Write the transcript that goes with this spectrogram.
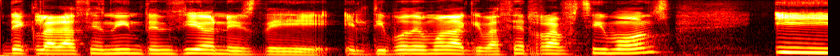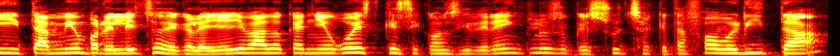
declaración de intenciones de el tipo de moda que va a hacer Raf Simons y también por el hecho de que lo haya llevado Kanye West, que se considera incluso que es su chaqueta favorita,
